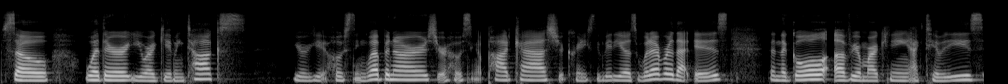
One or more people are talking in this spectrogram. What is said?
So, whether you are giving talks, you're hosting webinars, you're hosting a podcast, you're creating some videos, whatever that is, then the goal of your marketing activities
